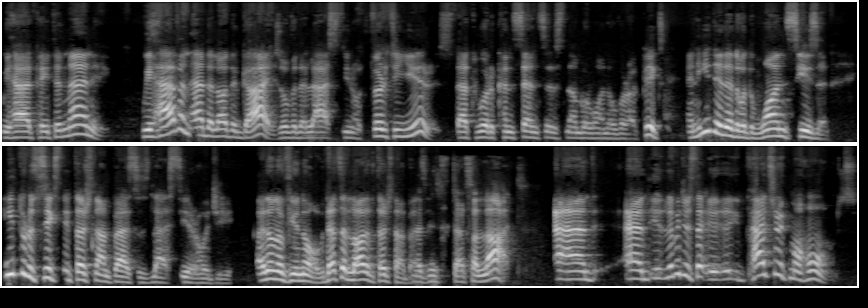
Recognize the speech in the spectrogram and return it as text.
We had Peyton Manning. We haven't had a lot of guys over the last, you know, 30 years that were consensus number one overall picks. And he did it with one season. He threw 60 touchdown passes last year, Hoji. I don't know if you know, but that's a lot of touchdown passes. That is, that's a lot. And and let me just say, uh, Patrick Mahomes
